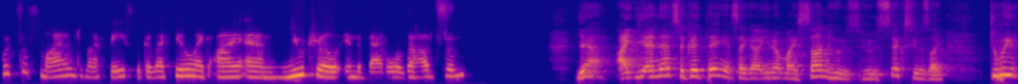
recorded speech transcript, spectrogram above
puts a smile to my face because I feel like I am neutral in the Battle of the Hudson. Yeah, I and that's a good thing. It's like uh, you know, my son who's who's six, he was like, "Do we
